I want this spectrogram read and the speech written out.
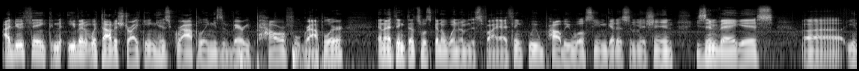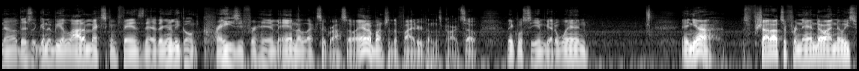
I do think even without his striking, his grappling, he's a very powerful grappler. And I think that's what's going to win him this fight. I think we probably will see him get a submission. He's in Vegas. Uh, you know, there's going to be a lot of Mexican fans there. They're going to be going crazy for him and Alexa Grasso and a bunch of the fighters on this card. So I think we'll see him get a win. And yeah, shout out to Fernando. I know he's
